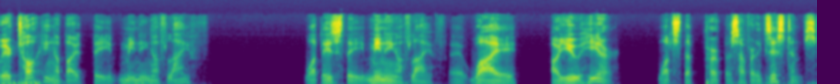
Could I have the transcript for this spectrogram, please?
We're talking about the meaning of life. What is the meaning of life? Uh, why are you here? What's the purpose of our existence?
